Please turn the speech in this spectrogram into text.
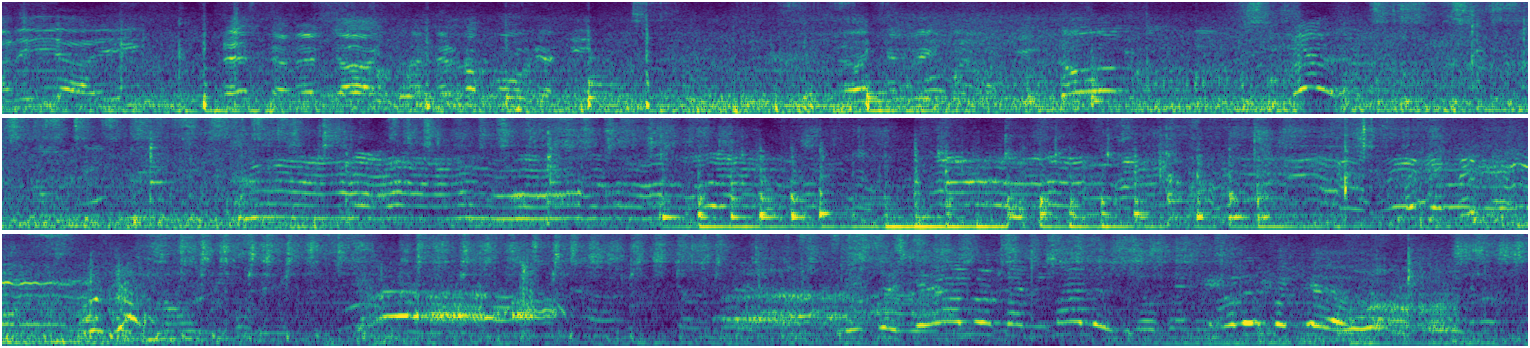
María ahí. Es Canel, ya, Canel no cubre aquí. Ya que rico. Y dos, tres. Y se quedan los animales, los animales se quedan.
